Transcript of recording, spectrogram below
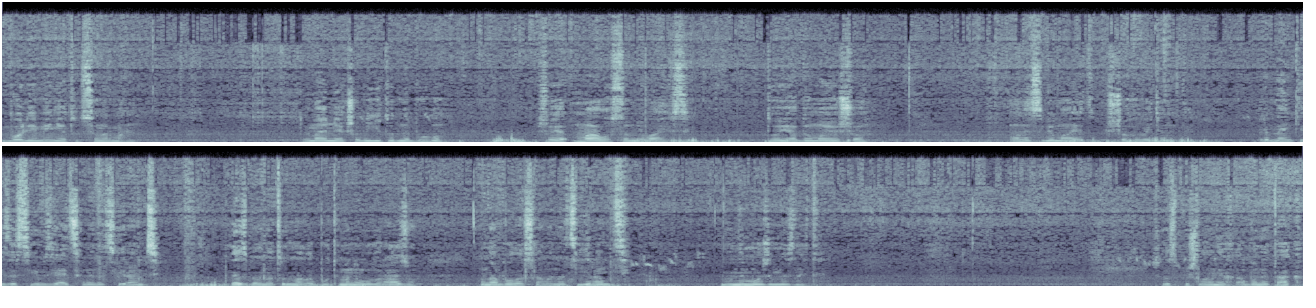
більш-менш тут все нормально. Принаймні, якщо б її тут не було, що я мало сумніваюся, то я думаю, що вони собі мають з чого витягнути. Дрібненький засів з яйцями на цій рамці. Десь би вона тут мала бути минулого разу. Вона була саме на цій рамці. Ну не можемо ми знайти. Щось пішло у них або не так,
